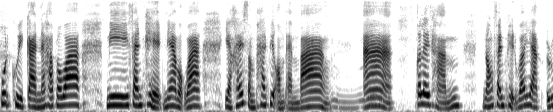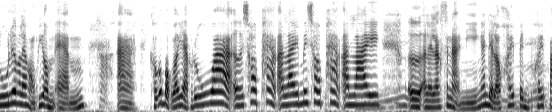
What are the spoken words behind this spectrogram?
พูดคุยกันนะคะ เพราะว่ามีแฟนเพจเนี่ยบอกว่าอยากให้สัมภาษณ์พี่อ๋อมแอมบ้าง อืมอ่า ก็เลยถามน้องแฟนเพจว่าอยากรู้เรื่องอะไรของพี่อ๋อมแอมค่ะอ่าเขาก็บอกว่าอยากรู้ว่าเออชอบภาคอะไรไม่ชอบภาคอะไรมเอออะไรลักษณะนี้งั้นเดี๋ยวเราค่อยเป็นอืมค่อยไป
